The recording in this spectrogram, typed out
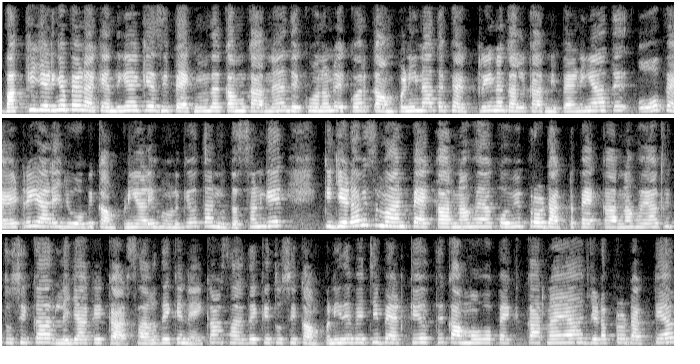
ਬਾਕੀ ਜਿਹੜੀਆਂ ਭੈਣਾਂ ਕਹਿੰਦੀਆਂ ਕਿ ਅਸੀਂ ਪੈਕਿੰਗ ਦਾ ਕੰਮ ਕਰਨਾ ਹੈ, ਦੇਖੋ ਉਹਨਾਂ ਨੂੰ ਇੱਕ ਵਾਰ ਕੰਪਨੀ ਨਾਲ ਤੇ ਫੈਕਟਰੀ ਨਾਲ ਗੱਲ ਕਰਨੀ ਪੈਣੀ ਆ ਤੇ ਉਹ ਫੈਕਟਰੀ ਵਾਲੇ ਜੋ ਵੀ ਕੰਪਨੀ ਵਾਲੇ ਹੋਣਗੇ ਉਹ ਤੁਹਾਨੂੰ ਦੱਸਣਗੇ ਕਿ ਜਿਹੜਾ ਵੀ ਸਮਾਨ ਪੈਕ ਕਰਨਾ ਹੋਇਆ, ਕੋਈ ਵੀ ਪ੍ਰੋਡਕਟ ਪੈਕ ਕਰਨਾ ਹੋਇਆ, ਕਿ ਤੁਸੀਂ ਘਰ ਲੈ ਜਾ ਕੇ ਕਰ ਸਕਦੇ ਕਿ ਨਹੀਂ ਕਰ ਸਕਦੇ, ਕਿ ਤੁਸੀਂ ਕੰਪਨੀ ਦੇ ਵਿੱਚ ਹੀ ਬੈਠ ਕੇ ਉੱਥੇ ਕੰਮ ਉਹ ਪੈਕ ਕਰਨਾ ਆ, ਜਿਹੜਾ ਪ੍ਰੋਡਕਟ ਆ,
